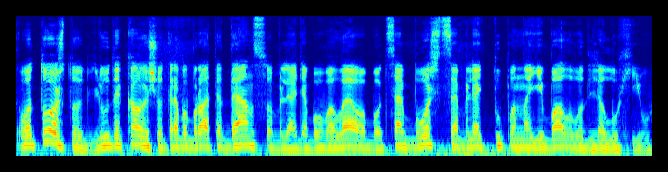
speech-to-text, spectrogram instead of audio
Отож то, люди кажуть, що треба брати Денсо, блядь, або Валео, бо це Bosch, це, блядь, тупо наїбалово для лухів.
